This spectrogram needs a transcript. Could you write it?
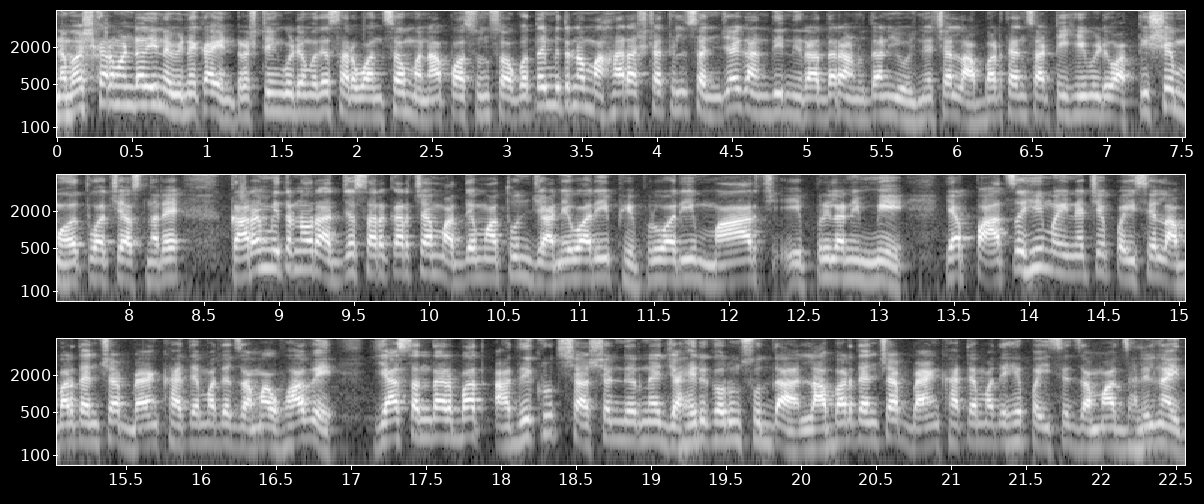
नमस्कार मंडळी नवीन एका इंटरेस्टिंग व्हिडिओमध्ये सर्वांचं मनापासून स्वागत आहे. मित्रांनो महाराष्ट्रातील संजय गांधी निराधार अनुदान योजनेच्या लाभार्थ्यांसाठी ही व्हिडिओ अतिशय महत्त्वाची असणार आहे. कारण मित्रांनो राज्य सरकारच्या माध्यमातून जानेवारी फेब्रुवारी मार्च एप्रिल आणि मे या पाचही महिन्याचे पैसे लाभार्थ्यांच्या बँक खात्यामध्ये जमा व्हावे. या संदर्भात अधिकृत शासन निर्णय जाहीर करून सुद्धा लाभार्थ्यांच्या बँक खात्यामध्ये हे पैसे जमा झाले नाहीत.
